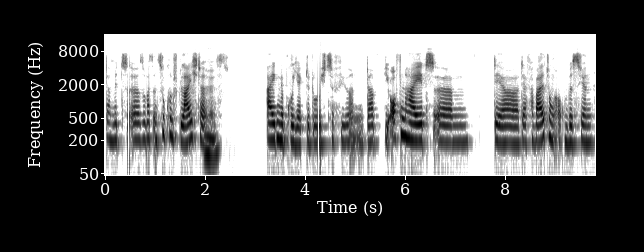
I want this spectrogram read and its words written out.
damit äh, sowas in Zukunft leichter mhm. ist, eigene Projekte durchzuführen. Da die Offenheit ähm, der, der Verwaltung auch ein bisschen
